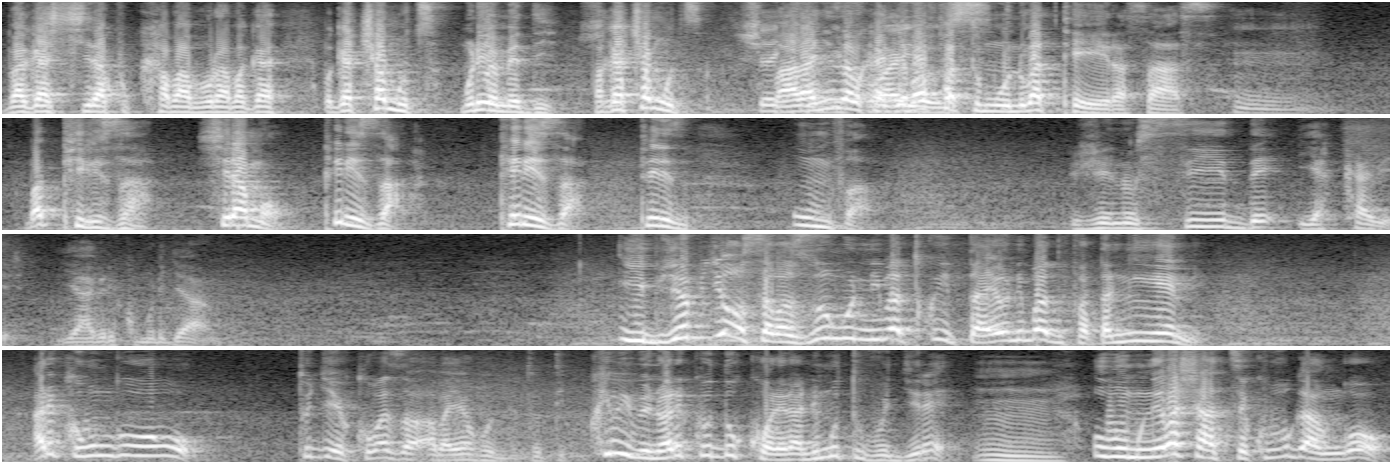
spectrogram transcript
Bagashyira ku kababura baga- bagacamutsa muri iyo medi. Bagacamutsa. barangiza bakajya bafata umuntu batera sasa. Bapiriza. Shyiramo. Piriza. Piriza. Piriza. Umva. Jenoside ya kabiri yaba iri ku muryango. Ibyo byose abazungu niba twitayeho niba dufata nk'ihene. Ariko ubu ngubu tugiye kubaza abayahudi tuti ko ibi bintu ari kudukorera ntimutuvugire? Ubu mwe bashatse kuvuga ngo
